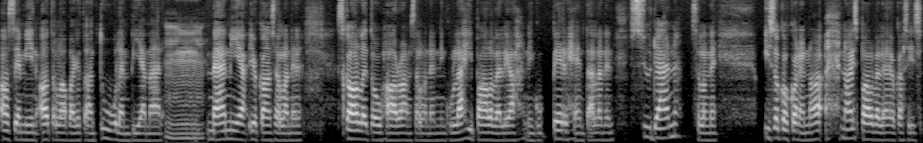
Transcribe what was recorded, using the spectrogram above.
asemiin, ajatellaan vaikka jotain tuulen viemään mm. mämiä, joka on sellainen, Scarlett O'Hara on sellainen niin kuin lähipalvelija, niin kuin perheen tällainen sydän, sellainen isokokoinen na- naispalvelija, joka siis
